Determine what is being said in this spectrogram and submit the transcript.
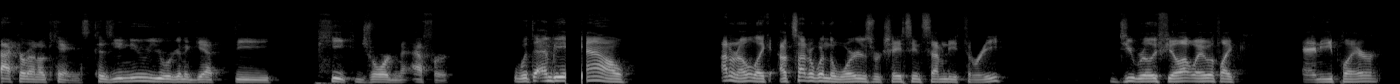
Sacramento Kings, because you knew you were going to get the peak Jordan effort. With the NBA now, I don't know, like outside of when the Warriors were chasing 73, do you really feel that way with like any player.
